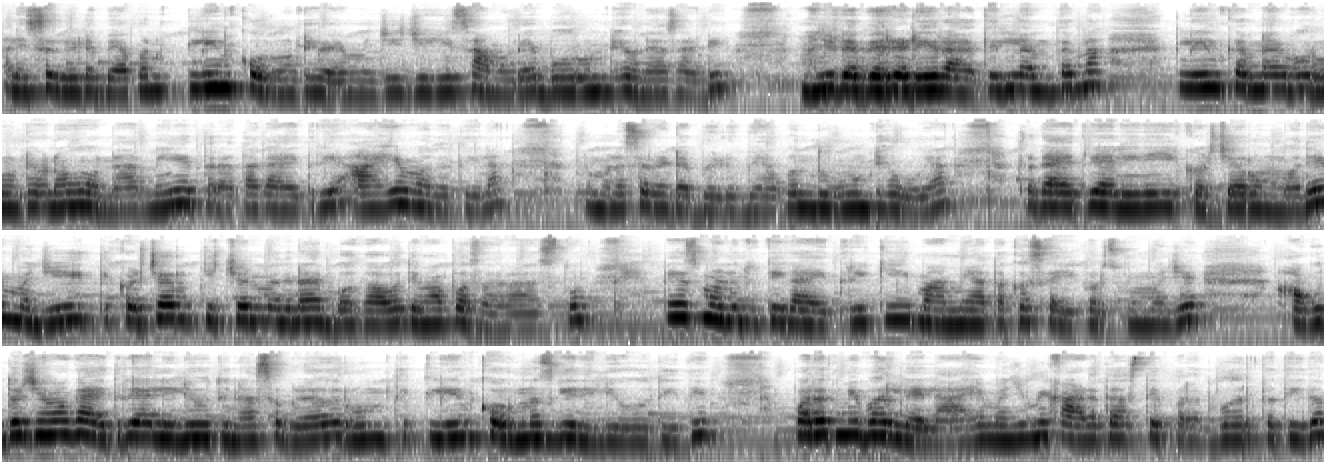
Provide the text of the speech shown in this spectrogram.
आणि सगळे डबे आपण क्लीन करून ठेवूया. म्हणजे जी ही सामग्री आहे भरून ठेवण्यासाठी. म्हणजे डबे रेडी राहतील नंतर ना क्लीन करणार भरून ठेवणं होणार नाही तर आता गायत्री आहे मदतीला. तर मला सगळे डबे डुबे आपण धुवून ठेवूया. तर गायत्री आलेली इकडच्या रूममध्ये म्हणजे तिकडच्या किचनमध्ये ना बघावं तेव्हा पसारा असतो. तेच म्हणत होती गायत्री की मामी आता कसं आहे इकडचं म्हणजे अगोदर जेव्हा गायत्री आलेली होती ना सगळं रूम ते क्लीन करूनच गेलेली होती ती. परत मी भरलेलं आहे. म्हणजे मी काढत असते परत भरतं तिथं.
